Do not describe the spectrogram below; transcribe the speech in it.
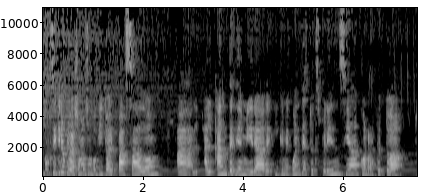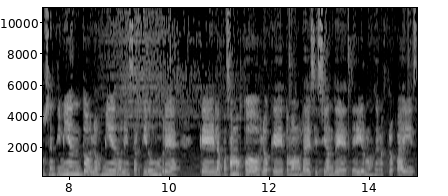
Moxie, quiero que vayamos un poquito al pasado, al, al antes de emigrar y que me cuentes tu experiencia con respecto a tus sentimientos, los miedos, la incertidumbre, que la pasamos todos los que tomamos la decisión de, irnos de nuestro país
